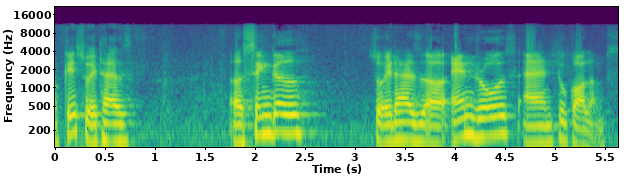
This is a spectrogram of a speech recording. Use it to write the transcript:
Okay, so it has a single, so it has uh, n rows and two columns.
